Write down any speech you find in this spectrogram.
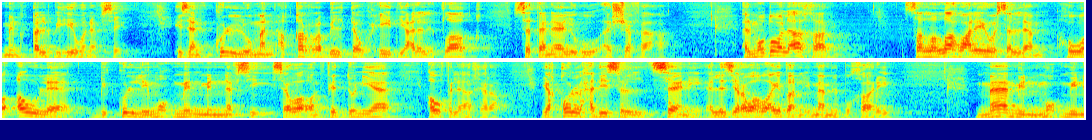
من قلبه ونفسه. اذا كل من أقر بالتوحيد على الإطلاق ستناله الشفاعة. الموضوع الآخر صلى الله عليه وسلم هو أولى بكل مؤمن من نفسه سواء في الدنيا أو في الآخرة. يقول الحديث الثاني الذي رواه أيضا الإمام البخاري ما من مؤمن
